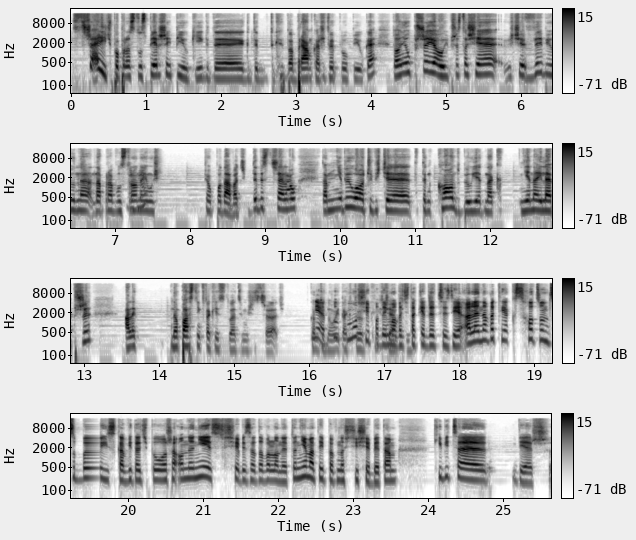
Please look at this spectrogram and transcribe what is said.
strzelić po prostu z pierwszej piłki, gdy, gdy, gdy chyba bramkarz wypluł piłkę, to on ją przyjął i przez to się, się wybił na, na prawą stronę Mhm. i musiał podawać. Gdyby strzelał, tam nie było oczywiście, ten kąt był jednak nie najlepszy, ale napastnik w takiej sytuacji musi strzelać. Nie, tak, musi podejmować takie decyzje, ale nawet jak schodząc z boiska widać było, że on nie jest z siebie zadowolony, to nie ma tej pewności siebie. Tam kibice, wiesz,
